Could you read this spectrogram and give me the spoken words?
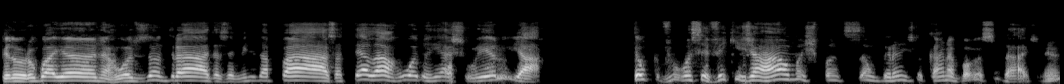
pela Uruguaiana, Rua dos Andradas, Avenida Paz, até lá a Rua do Riachuelo e Arco. Então, você vê que já há uma expansão grande do carnaval da cidade. Né?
